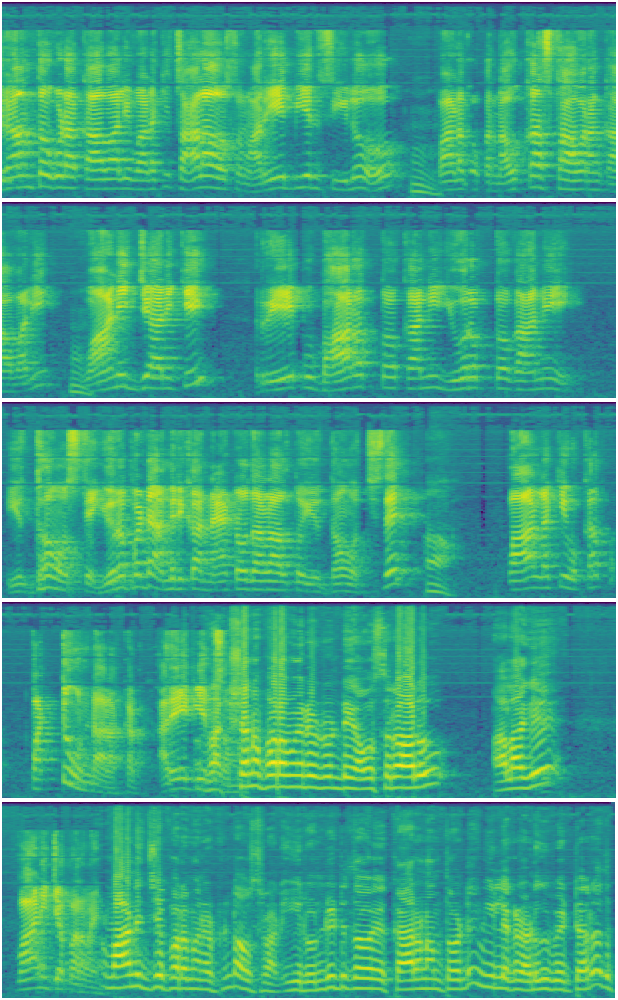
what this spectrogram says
ఇరాన్తో కూడా కావాలి వాళ్ళకి చాలా అవసరం. అరేబియన్ సీలో. వాళ్ళకు ఒక నౌకా స్థావరం కావాలి. వాణిజ్యానికి రేపు భారత్తో కానీ యూరప్తో కానీ యుద్ధం వస్తే యూరప్ అంటే అమెరికా నాటో దళాలతో యుద్ధం వస్తే వాళ్ళకి ఒక పట్టు ఉండాలి అక్కడ అరేబియన్. రక్షణపరమైనటువంటి అవసరాలు అలాగే వాణిజ్యపరమైన వాణిజ్యపరమైనటువంటి అవసరాలు. ఈ రెండింటితో కారణంతో వీళ్ళు ఇక్కడ అడుగు పెట్టారు అది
